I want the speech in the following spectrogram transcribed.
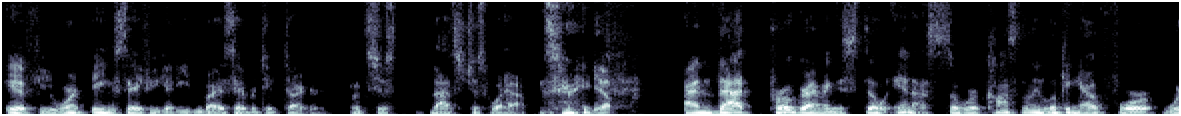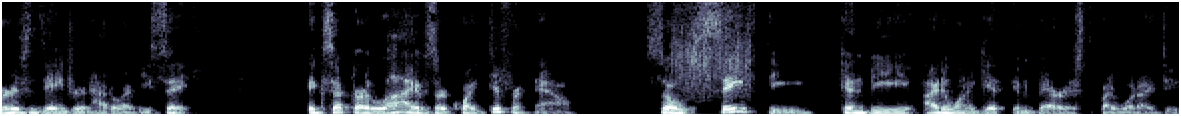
if you weren't being safe, you get eaten by a saber-toothed tiger. It's just that's just what happens, right? Yep. And that programming is still in us. So we're constantly looking out for where is the danger and how do I be safe? Except our lives are quite different now. So safety can be I don't want to get embarrassed by what I do.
